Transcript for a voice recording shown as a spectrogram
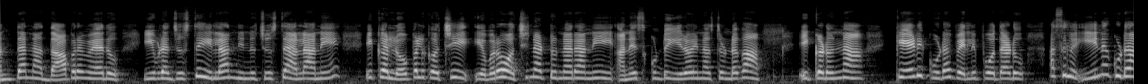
అంతా నా దాపరం వేరు. ఈవిడ చూస్తే ఇలా నిన్ను చూస్తే అలా అని ఇక లోపలికి వచ్చి ఎవరో వచ్చినట్టున్నారా అని అనేసుకుంటూ హీరోయిన్ వస్తుండగా ఇక్కడున్న కేడి కూడా వెళ్ళిపోతాడు. అసలు ఈయన కూడా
